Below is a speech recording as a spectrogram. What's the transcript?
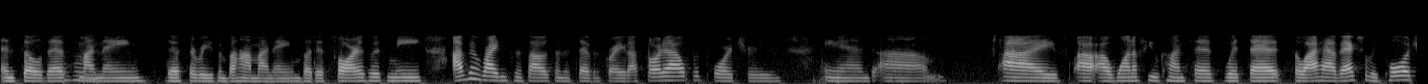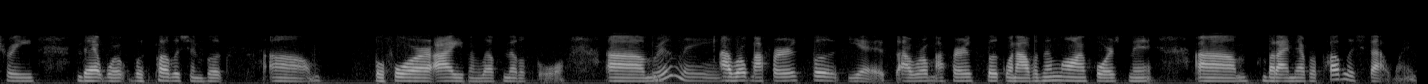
and so that's mm-hmm. my name. That's the reason behind my name. But as far as with me, I've been writing since I was in the seventh grade. I started out with poetry, and um, I've I, I won a few contests with that. So I have actually poetry that were, was published in books um, before I even left middle school. Um, really? I wrote my first book. Yes, I wrote my first book when I was in law enforcement, um, but I never published that one.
